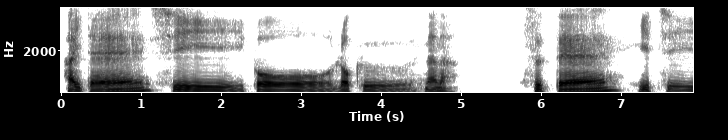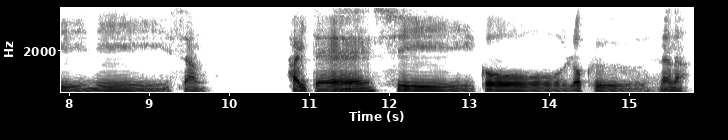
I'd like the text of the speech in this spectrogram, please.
吐いて、4、5、6、7。吸って、1、2、3。吐いて、4、5、6、7。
